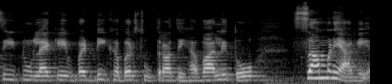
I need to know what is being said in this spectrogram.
ਸੀਟ ਨੂੰ ਲੈ ਕੇ ਵੱਡੀ ਖਬਰ ਸੂਤਰ ਦੇ ਹਵਾਲੇ ਤੋਂ ਸਾਹਮਣੇ ਆ ਗਈ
